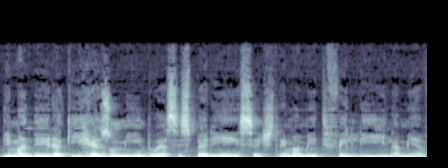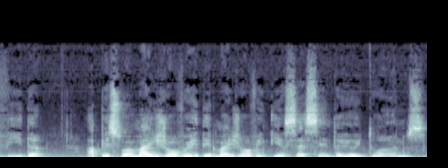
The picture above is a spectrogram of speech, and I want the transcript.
de maneira que, resumindo essa experiência extremamente feliz na minha vida, a pessoa mais jovem, o herdeiro mais jovem, tinha 68 anos.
